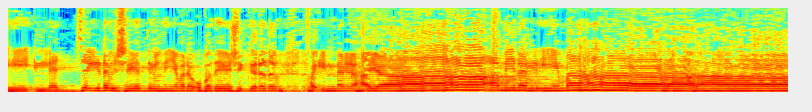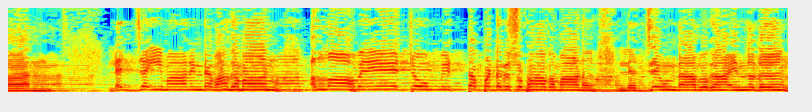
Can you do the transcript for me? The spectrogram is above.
ഈ ലജ്ജയുടെ വിഷയത്തിൽ നീ അവരെ ഉപദേശിക്കരുത്. ഫൈനൽ ഹയാ അമിനൽ ഈമാൻ. ലജ്ജ ഈമാനിന്റെ ഭാഗമാണ്. അള്ളാഹുവിന് ഏറ്റവും ഇഷ്ടപ്പെട്ട ഒരു സ്വഭാവമാണ് ലജ്ജ ഉണ്ടാവുക എന്നത്.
